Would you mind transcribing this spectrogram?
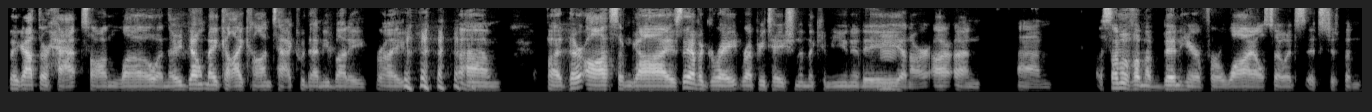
They got their hats on low and they don't make eye contact with anybody, right? um, but they're awesome guys. They have a great reputation in the community Mm. and are, are and um, some of them have been here for a while. So it's it's just been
